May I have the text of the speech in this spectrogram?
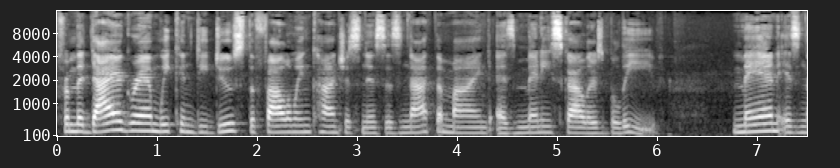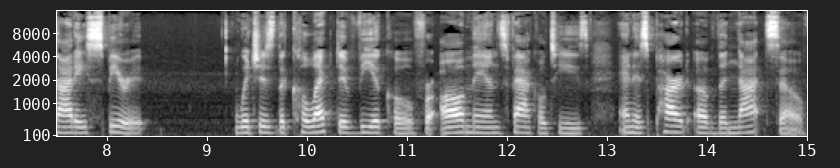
From the diagram, we can deduce the following consciousness is not the mind as many scholars believe. Man is not a spirit, which is the collective vehicle for all man's faculties and is part of the not self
